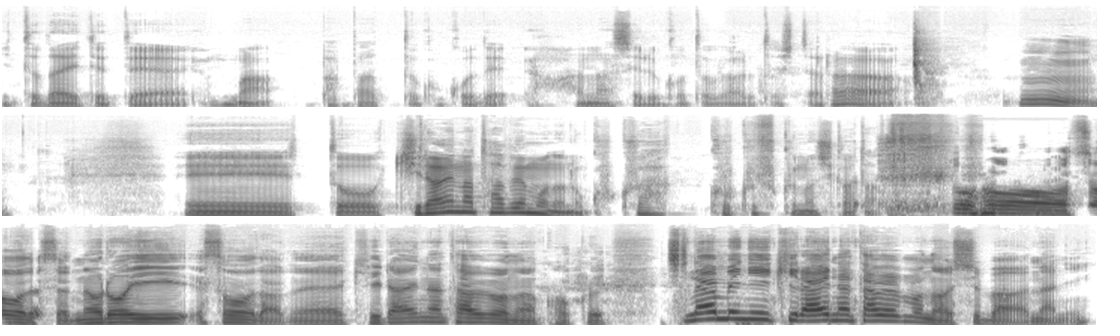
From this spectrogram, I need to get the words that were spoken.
いただいてて、まあ、パパッとここで話せることがあるとしたら、うん。えーっと、嫌いな食べ物の克服克服の仕方。そうそうですよ。呪い、そうだね。嫌いな食べ物の国。ちなみに嫌いな食べ物の芝は何？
